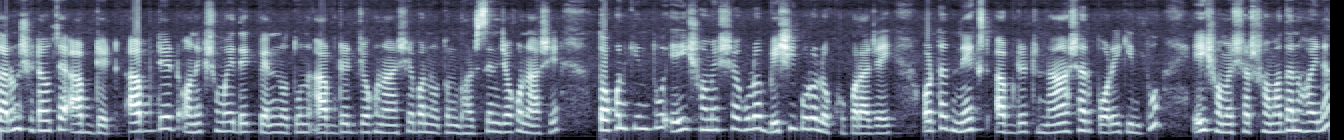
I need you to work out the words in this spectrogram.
কারণ সেটা হচ্ছে আপডেট আপডেট অনেক সময় দেখবেন নতুন আপডেট যখন আসে বা নতুন ভার্সন যখন আসে, তখন কিন্তু এই সমস্যাগুলো বেশি করে লক্ষ্য করা যায়। অর্থাৎ নেক্সট আপডেট না আসার পরে কিন্তু এই সমস্যার সমাধান হয় না।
